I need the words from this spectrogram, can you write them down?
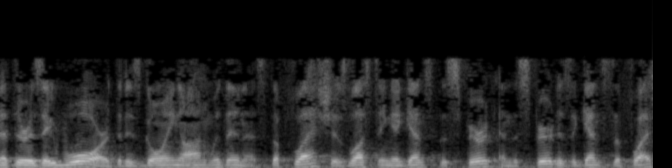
that there is a war that is going on within us. The flesh is lusting against the spirit, and the spirit is against the flesh,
